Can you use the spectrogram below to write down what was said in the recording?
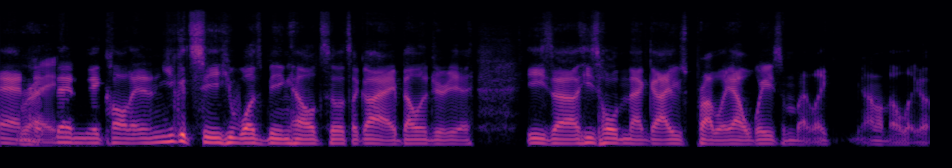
and Right. then they called it, and you could see he was being held. So it's like, all right, Bellinger, yeah, he's uh he's holding that guy who's probably outweighs him by like I don't know, like a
